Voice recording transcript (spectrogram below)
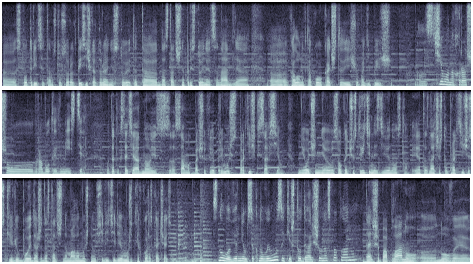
э, 130, там 140 тысяч, которые они стоят, это достаточно пристойная цена для э, колонок такого качества, еще поди поищи. Э, С чем она хорошо работает вместе? Вот это, кстати, одно из э, самых больших ее преимуществ практически совсем. У нее очень э, высокая чувствительность 90. И это значит, что практически любой, даже достаточно маломощный усилитель ее может легко раскачать. Снова вернемся к новой музыке. Что дальше у нас по плану? Дальше по плану э, новая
